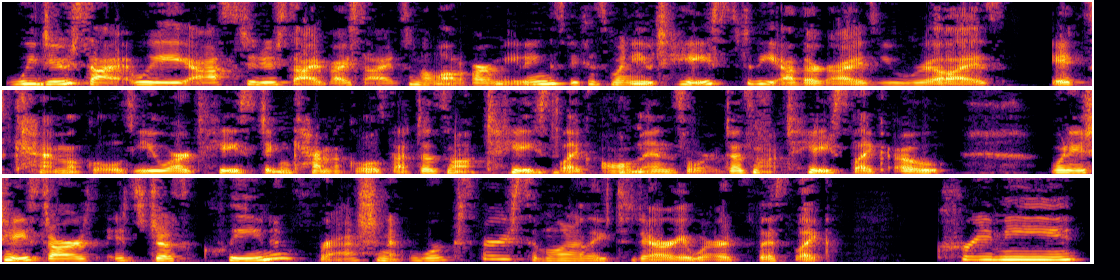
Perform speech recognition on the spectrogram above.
we do side, we ask to do side by sides in a lot of our meetings because when you taste the other guys, you realize it's chemicals. You are tasting chemicals that does not taste like almonds or it does not taste like oat. When you taste ours, it's just clean and fresh and it works very similarly to dairy where it's this like creamy,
